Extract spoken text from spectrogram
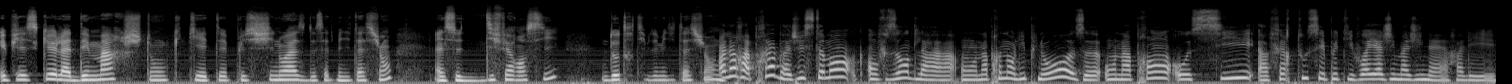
Et puis est-ce que la démarche donc qui était plus chinoise de cette méditation, elle se différencie d'autres types de méditation? Alors après, bah, justement, en faisant de la, en apprenant l'hypnose, on apprend aussi à faire tous ces petits voyages imaginaires, à, les-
